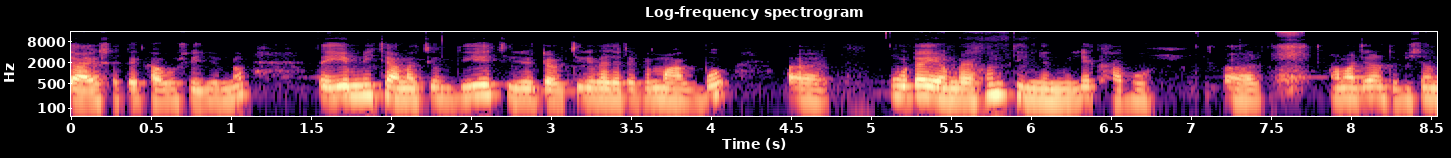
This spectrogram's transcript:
চায়ের সাথে খাব সেই জন্য। তাই এমনি চানাচুর দিয়ে চিড়েটা চিড়ে ভাজাটাকে মাখবো, আর ওটাই আমরা এখন তিনজন মিলে খাব। আর আমার জানো তো, ভীষণ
